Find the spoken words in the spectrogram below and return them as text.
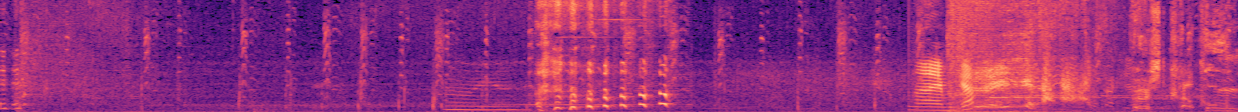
oh, I'm coming. First cocoon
